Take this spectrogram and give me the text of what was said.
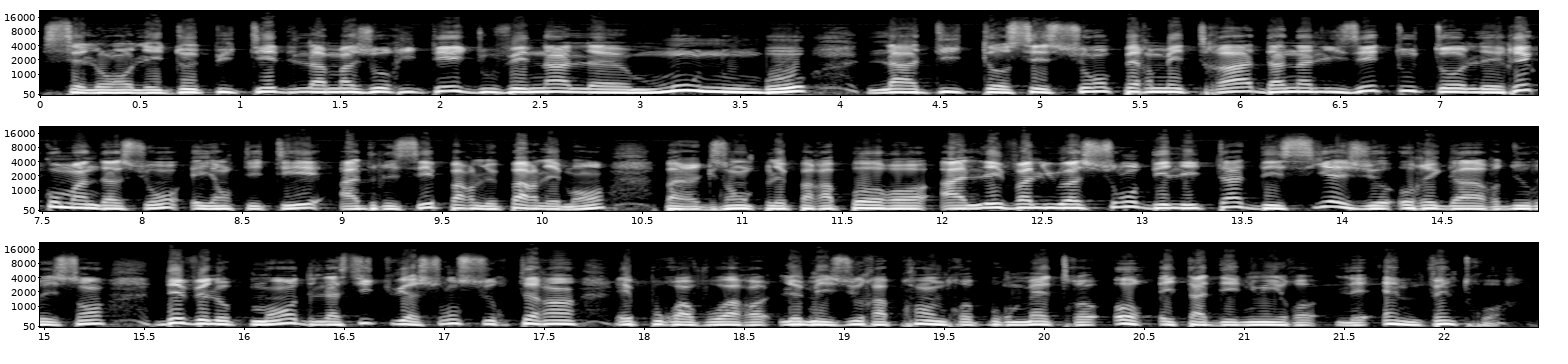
Selon les députés de la majorité, Juvenal Mounumbo, la dite session permettra d'analyser toutes les recommandations ayant été adressées par le Parlement, par exemple par rapport à l'évaluation de l'état des sièges au regard du récent développement de la situation sur terrain et pour avoir les mesures à prendre pour mettre hors état des nuire les M23.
